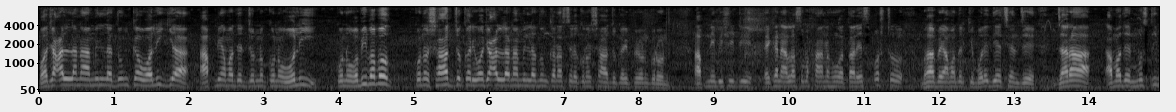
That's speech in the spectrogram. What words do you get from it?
ওয়াজা আল্লানা মিল্লা দুঙ্কা ওয়ালিয়া। আপনি আমাদের জন্য কোনো অলি কোনো অভিভাবক কোনো সাহায্যকারী ওয়াজা আল্লানা মিল্লা দুঙ্কা নাসিরা কোনো সাহায্যকারী প্রেরণ করুন। আপনি বিষয়টি এখানে আল্লাহ সুবহানাহু হুয়া তার স্পষ্টভাবে আমাদেরকে বলে দিয়েছেন যে, যারা আমাদের মুসলিম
